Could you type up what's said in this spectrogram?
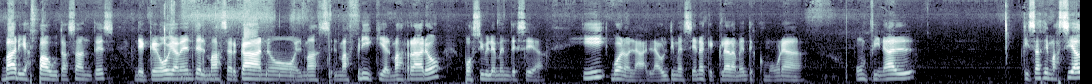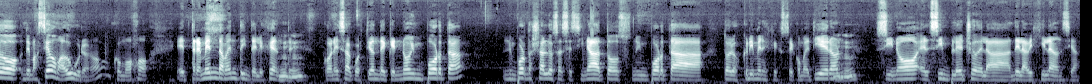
varias pautas antes de que obviamente el más cercano, el más, el más friki, el más raro, posiblemente sea. Y bueno, la, la última escena que claramente es como una un final quizás demasiado demasiado maduro, ¿no? Como eh, tremendamente inteligente con esa cuestión de que no importa no importa ya los asesinatos, no importa todos los crímenes que se cometieron, sino el simple hecho de la, de la vigilancia,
